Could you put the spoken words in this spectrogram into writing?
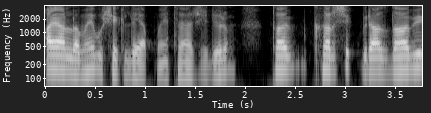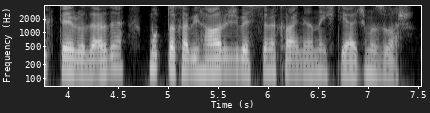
ayarlamayı bu şekilde yapmayı tercih ediyorum. Tabi karışık biraz daha büyük devrelerde mutlaka bir harici besleme kaynağına ihtiyacımız var.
